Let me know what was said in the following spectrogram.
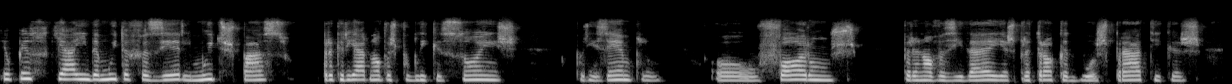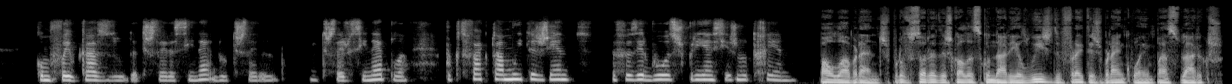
Eu penso que há ainda muito a fazer e muito espaço para criar novas publicações, por exemplo, ou fóruns para novas ideias, para troca de boas práticas, como foi o caso da terceira cine, do, terceiro, do terceiro Cinepla, porque de facto há muita gente a fazer boas experiências no terreno. Paula Abrantes, professora da Escola Secundária Luís de Freitas Branco, em Passo de Arcos,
